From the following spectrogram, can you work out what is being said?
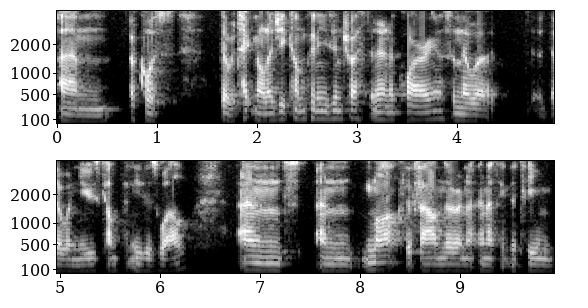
um, of course there were technology companies interested in acquiring us, and there were there were news companies as well. And and Mark, the founder, and, and I think the team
